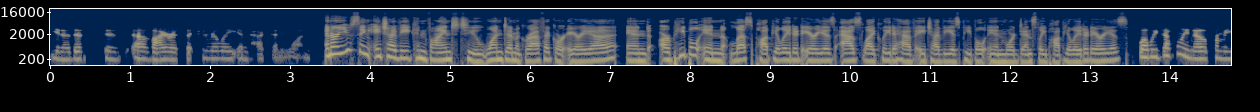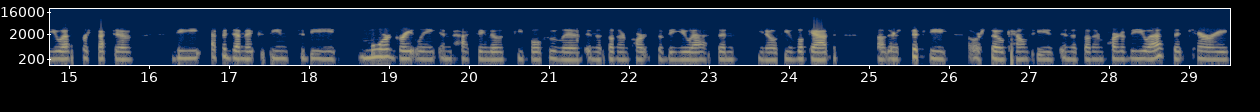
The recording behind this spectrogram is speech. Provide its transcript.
you know, this is a virus that can really impact anyone. And are you seeing HIV confined to one demographic or area? And are people in less populated areas as likely to have HIV as people in more densely populated areas? Well, we definitely know from a U.S. perspective, the epidemic seems to be more greatly impacting those people who live in the southern parts of the U.S. And, you know, if you look at, uh, there's 50 or so counties in the southern part of the U.S. that carry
